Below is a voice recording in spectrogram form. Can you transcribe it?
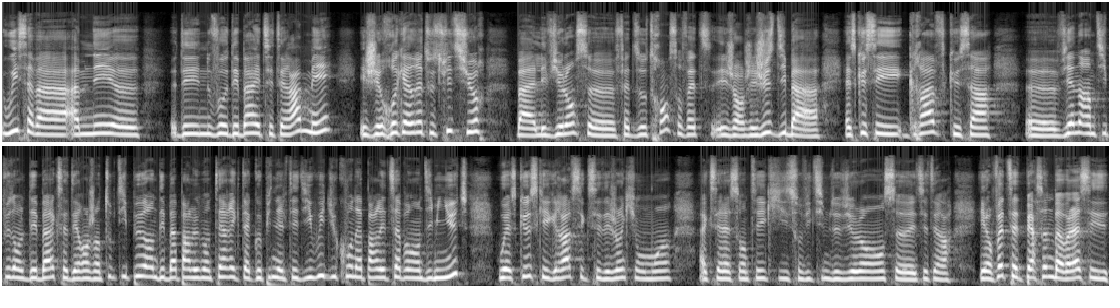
oui, ça va amener euh, des nouveaux débats, etc. Mais et j'ai recadré tout de suite sur bah, les violences euh, faites aux trans, en fait. Et genre, j'ai juste dit, bah, est-ce que c'est grave que ça euh, vienne un petit peu dans le débat, que ça dérange un tout petit peu un débat parlementaire et que ta copine, elle t'ait dit, oui, du coup, on a parlé de ça pendant 10 minutes Ou est-ce que ce qui est grave, c'est que c'est des gens qui ont moins accès à la santé, qui sont victimes de violences, etc. Et en fait, cette personne, bah voilà, c'est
